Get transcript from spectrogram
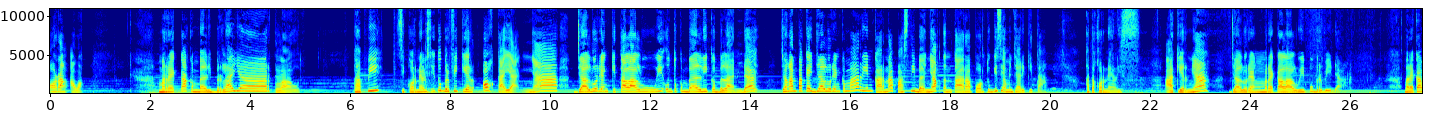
orang awak. Mereka kembali berlayar ke laut. Tapi si Cornelis itu berpikir, "Oh, kayaknya jalur yang kita lalui untuk kembali ke Belanda Jangan pakai jalur yang kemarin karena pasti banyak tentara Portugis yang mencari kita, kata Cornelis. Akhirnya jalur yang mereka lalui pun berbeda. Mereka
